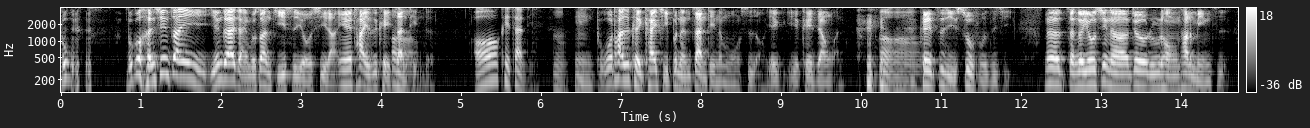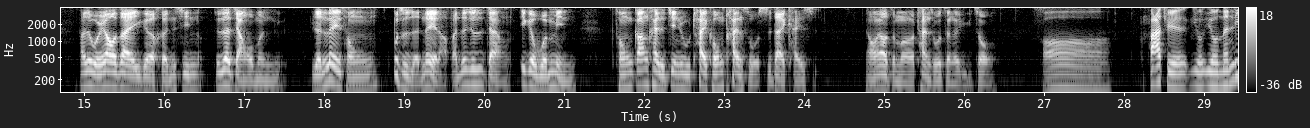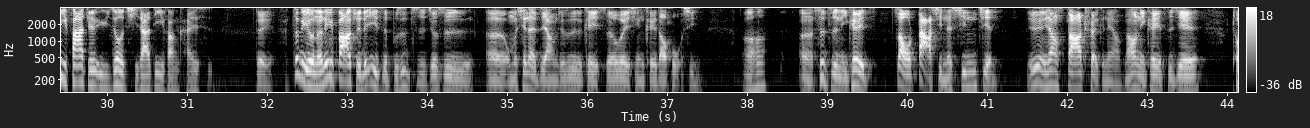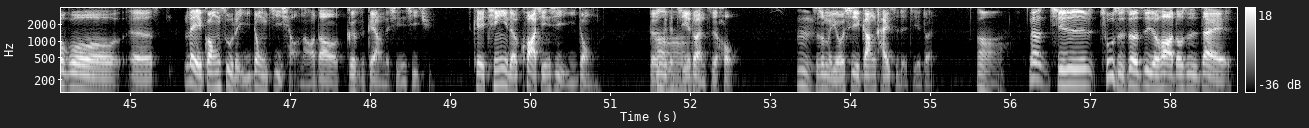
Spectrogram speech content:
不过恒星战役严格来讲也不算即时游戏啦，因为它也是可以暂停的。哦，可以暂停。嗯嗯，不过它是可以开启不能暂停的模式哦，也也可以这样玩，嗯嗯，可以自己束缚自己。那整个游戏呢，就如同它的名字，它就围绕在一个恒星，就在讲我们人类从不止人类啦，反正就是讲一个文明从刚开始进入太空探索时代开始，然后要怎么探索整个宇宙。哦，发掘有有能力发掘宇宙其他地方开始。对，这个有能力发掘的意思，不是指就是呃我们现在这样，就是可以射卫星，可以到火星。嗯哼，嗯，是指你可以造大型的星舰，有点像 Star Trek 那样，然后你可以直接透过呃类光速的移动技巧，然后到各式各样的星系去，可以轻易的跨星系移动的这个阶段之后，嗯这是我们游戏刚开始的阶段。哦，那其实初始设置的话，都是在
